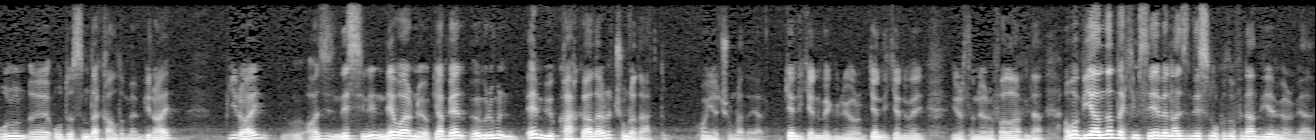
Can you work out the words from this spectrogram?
Onun e, odasında kaldım ben bir ay. Bir ay Aziz Nesin'in ne var ne yok. Ya ben ömrümün en büyük kahkahalarını Çumra'da attım. Konya Çumra'da yani. Kendi kendime gülüyorum, kendi kendime yırtınıyorum falan filan. Ama bir yandan da kimseye ben Aziz Nesin okudum falan diyemiyorum yani.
